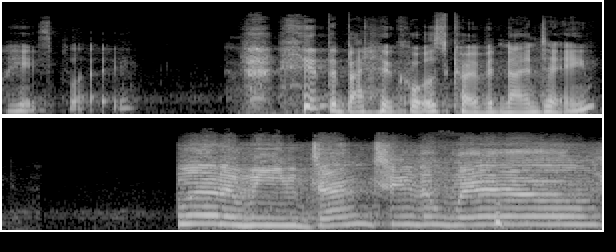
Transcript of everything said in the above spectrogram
Please play. the bat who caused COVID 19. What have we done to the world?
